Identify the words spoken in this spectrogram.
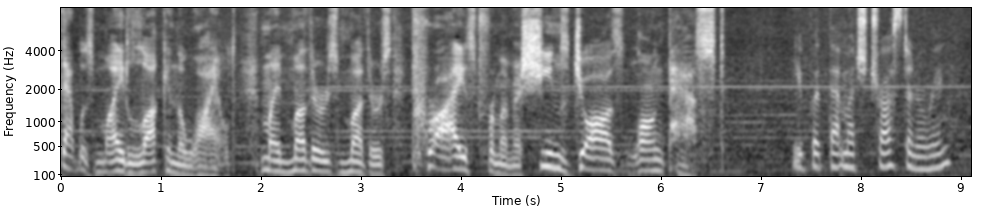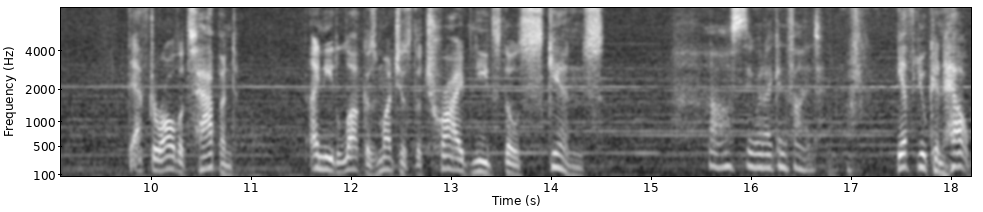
That was my luck in the wild. My mother's mother's, prized from a machine's jaws long past. You put that much trust in a ring? After all that's happened, I need luck as much as the tribe needs those skins. I'll see what I can find. If you can help,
